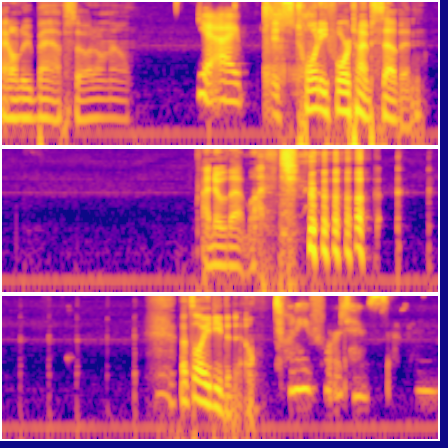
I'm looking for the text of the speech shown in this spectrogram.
don't do math, so I don't know. Yeah, I It's 24 times 7. I know that much. That's all you need to know. 24 times 7.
